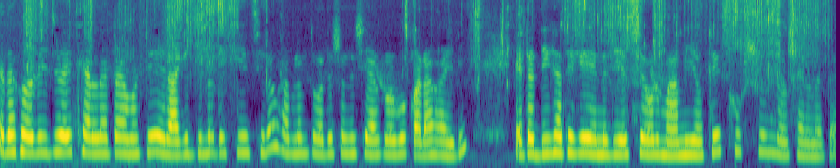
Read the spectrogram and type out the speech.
এ দেখো রিজু এই খেলনাটা আমাকে এর আগের দিনও দেখিয়েছিল। ভাবলাম তোমাদের সঙ্গে শেয়ার করব, করা হয়নি। এটা দীঘা থেকে এনে দিয়েছে ওর মামি ওকে। খুব সুন্দর খেলনাটা।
